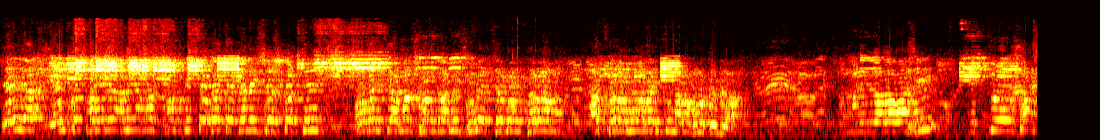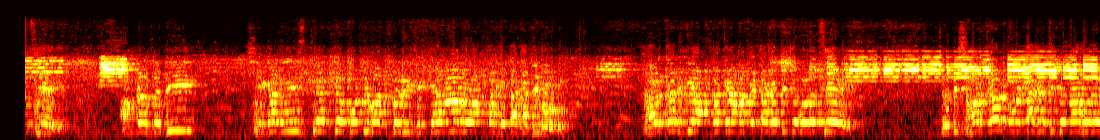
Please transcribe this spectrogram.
এই এই বলে আমি আমার সংক্ষিপ্ত কথা এখানেই শেষ করছি। সবাইকে আমার সংগ্রামী শুভেচ্ছা এবং সালাম। আসসালামু আলাইকুম রহমতুল্লাহ। আমরা যদি সেখানে ইনস্ট্যান্টে প্রতিবাদ করি যে কেন আমি আপনাকে টাকা দিব? সরকার কি আপনাকে আমাকে টাকা দিতে বলেছে? যদি সরকার কোনো টাকা দিতে না বলে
